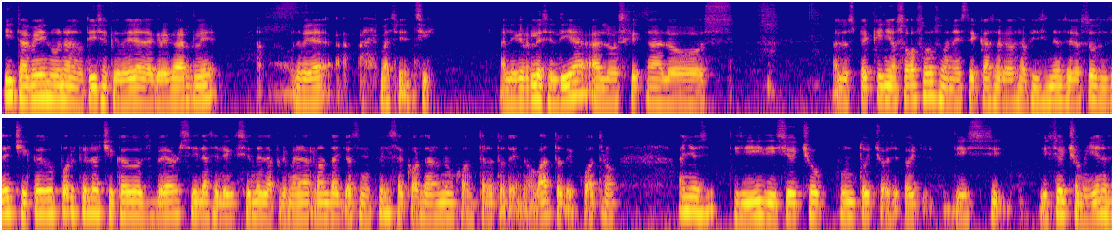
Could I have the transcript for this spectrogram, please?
Y también una noticia que debería de agregarle, debería, más bien sí, alegrarles el día a los a los a los pequeños osos o en este caso a los aficionados de los osos de Chicago porque los Chicago Bears y la selección de la primera ronda Justin Fields acordaron un contrato de novato de 4 años y 18.8 18 millones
